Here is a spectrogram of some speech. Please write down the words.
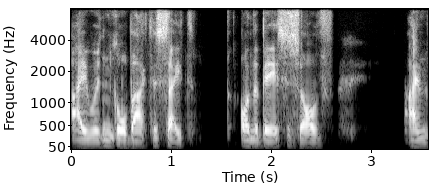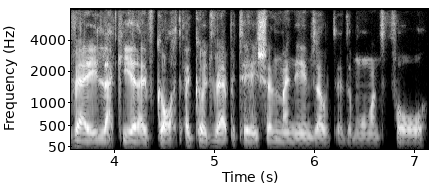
I wouldn't go back to site on the basis of I'm very lucky I've got a good reputation. My name's out at the moment for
